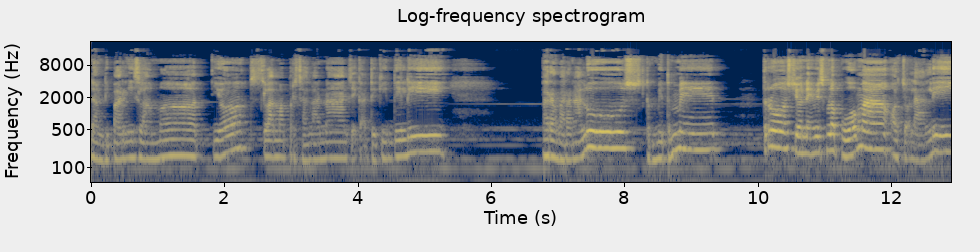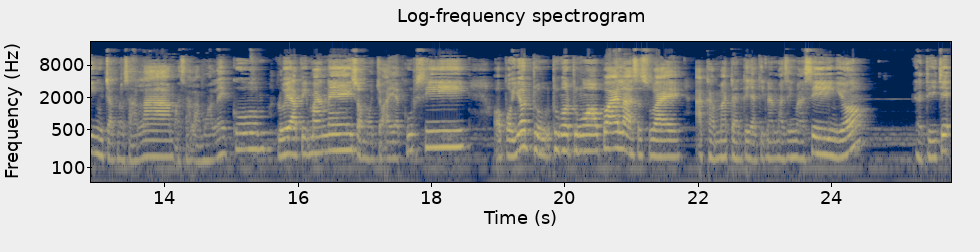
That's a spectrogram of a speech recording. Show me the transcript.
dan diparingi selamat yo. Selama perjalanan cek gak dikintili. Barang-barang halus demit-demit. Terus yo nek wis mlebu omah ojo lali ngucapno salam assalamualaikum. Luwe api maneh iso maca ayat kursi apa yo dungo-dungo apa lah sesuai agama dan keyakinan masing-masing yo. Jadi cek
